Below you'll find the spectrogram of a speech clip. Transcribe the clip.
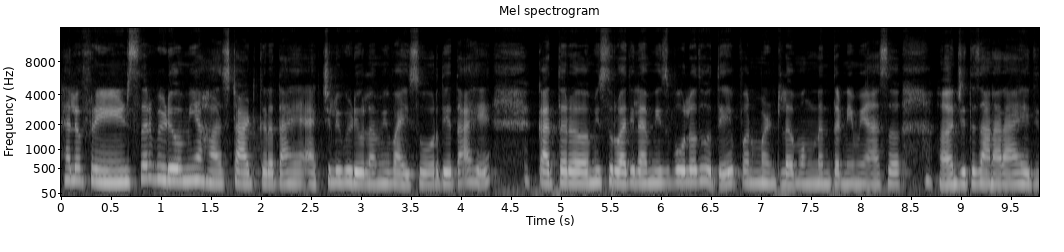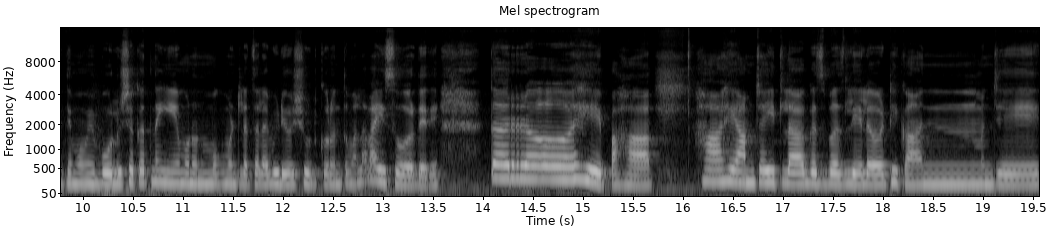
हॅलो फ्रेंड्स तर व्हिडिओ मी हा स्टार्ट करत आहे. ॲक्च्युली व्हिडिओला मी व्हॉइस ओवर देत आहे. का तर मी सुरुवातीला मीच बोलत होते पण म्हटलं मग नंतरनी मी असं जिथे जिथं जाणार आहे तिथे मग मी बोलू शकत नाही आहे म्हणून मग म्हटलं चला व्हिडिओ शूट करून तुम्हाला व्हॉइस ओवर देते. तर हे पहा. हा आहे आमच्या इथला गजबजलेलं ठिकाण म्हणजे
